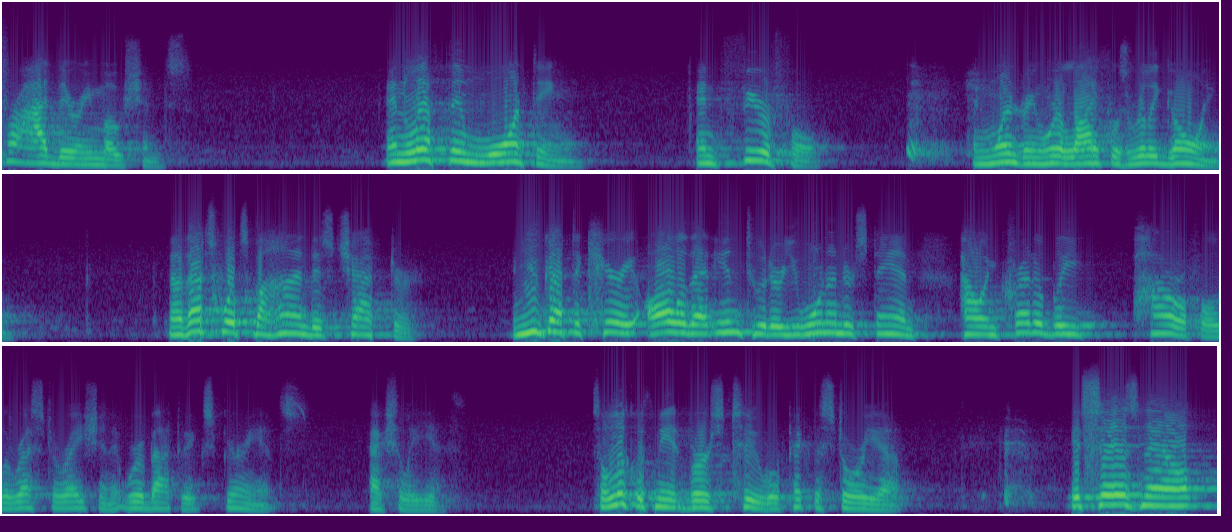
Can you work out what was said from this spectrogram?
fried their emotions and left them wanting and fearful and wondering where life was really going. Now, that's what's behind this chapter. And you've got to carry all of that into it, or you won't understand how incredibly powerful the restoration that we're about to experience actually is. So, look with me at verse 2. We'll pick the story up. It says, Now,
